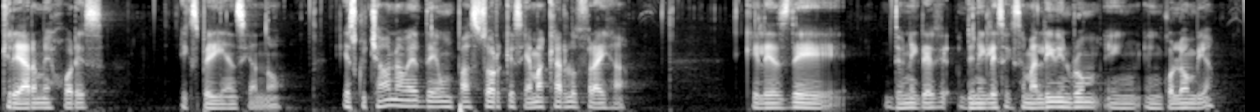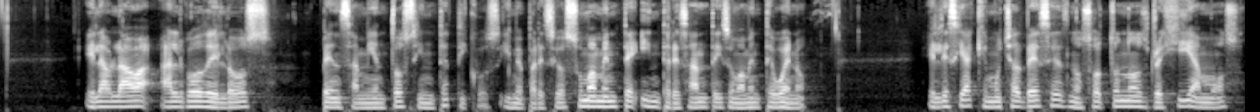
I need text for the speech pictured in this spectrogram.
crear mejores experiencias, ¿no? Escuchaba una vez de un pastor que se llama Carlos Fraija, que él es de, una, iglesia, de una iglesia que se llama Living Room en, en Colombia. Él hablaba algo de los pensamientos sintéticos y me pareció sumamente interesante y sumamente bueno. Él decía que muchas veces nosotros nos regíamos,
